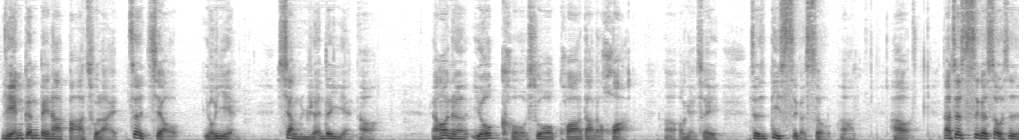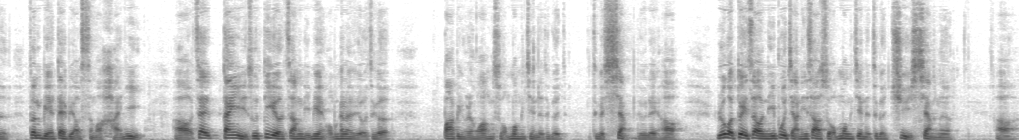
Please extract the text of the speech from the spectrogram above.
连根被它拔出来，这角有眼，像人的眼啊。然后呢，有口说夸大的话啊，OK，所以这是第四个兽啊。好，那这四个兽是分别代表什么含义？好，在但以理书第二章里面，我们看到有这个巴比伦王所梦见的这个这个像，对不对？哈，如果对照尼布甲尼撒所梦见的这个巨像呢，啊，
